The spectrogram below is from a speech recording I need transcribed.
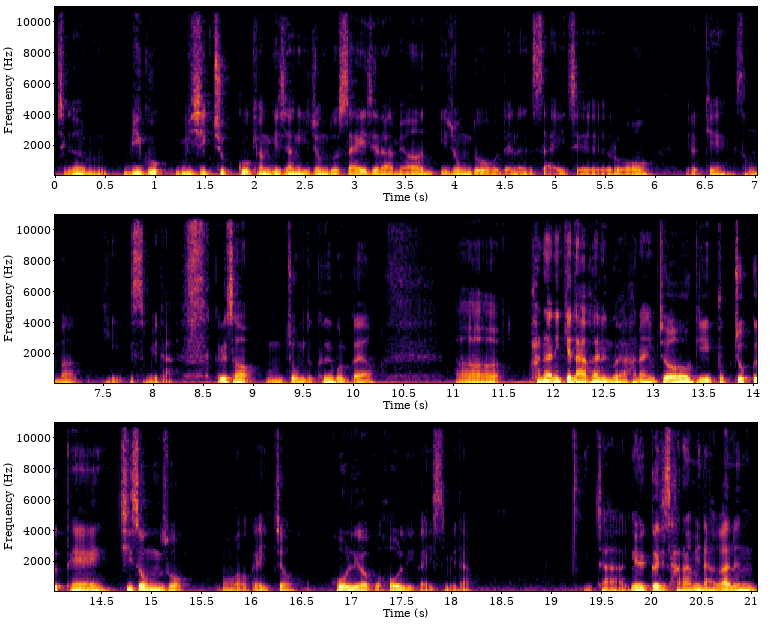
지금 미국 미식 축구 경기장이 이 정도 사이즈라면 이 정도 되는 사이즈로 이렇게 성막이 있습니다. 그래서 음, 조금 더 크게 볼까요? 어, 하나님께 나가는 거야. 하나님 저기 북쪽 끝에 지성소가 있죠. Holy of Holy가 있습니다. 자 여기까지 사람이 나가는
